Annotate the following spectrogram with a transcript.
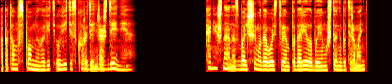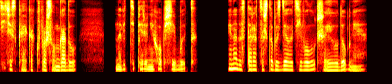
А потом вспомнила, ведь у Вити скоро день рождения. Конечно, она с большим удовольствием подарила бы ему что-нибудь романтическое, как в прошлом году. Но ведь теперь у них общий быт, и надо стараться, чтобы сделать его лучше и удобнее.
